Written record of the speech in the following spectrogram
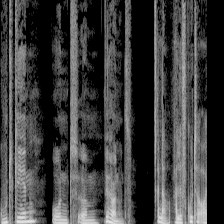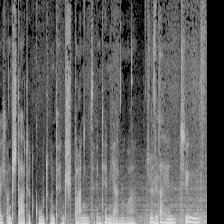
gut gehen und ähm, wir hören uns. Genau, alles Gute euch und startet gut und entspannt in den Januar. Tschüss. Bis dahin, tschüss.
